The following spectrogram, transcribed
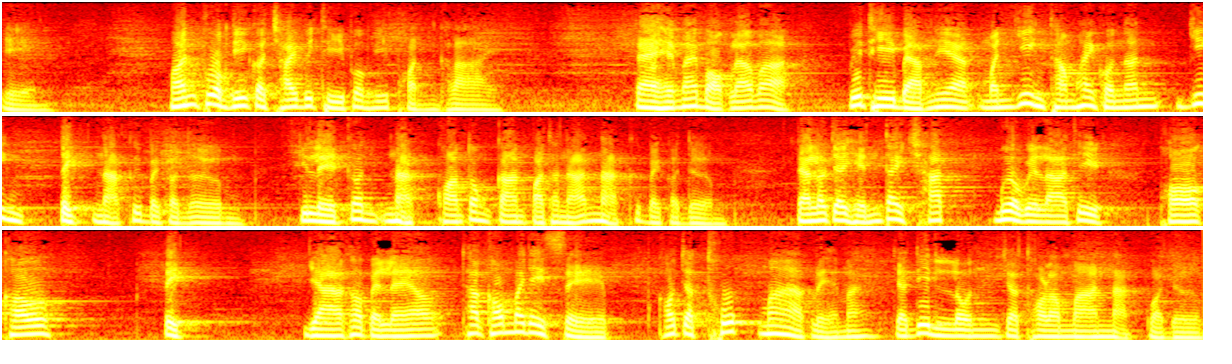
เอง เพราะฉะนั้นพวกนี้ก็ใช้วิธีพวกนี้ผ่อนคลาย แต่เห็นไหมบอกแล้วว่า วิธีแบบเนี้ยมันยิ่งทำให้คนนั้นยิ่งติดหนักขึ้นไปกว่าเดิม กิเลสก็หนักความต้องการปรารถนาหนักขึ้นไปกว่าเดิม แต่เราจะเห็นได้ชัดเมื่อเวลาที่พอเขาติดยาเข้าไปแล้ว ถ้าเขาไม่ได้เสพเขาจะทุกข์มากเลยเห็นไหมจะดิ้นรนจะทรมานหนักกว่าเดิม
